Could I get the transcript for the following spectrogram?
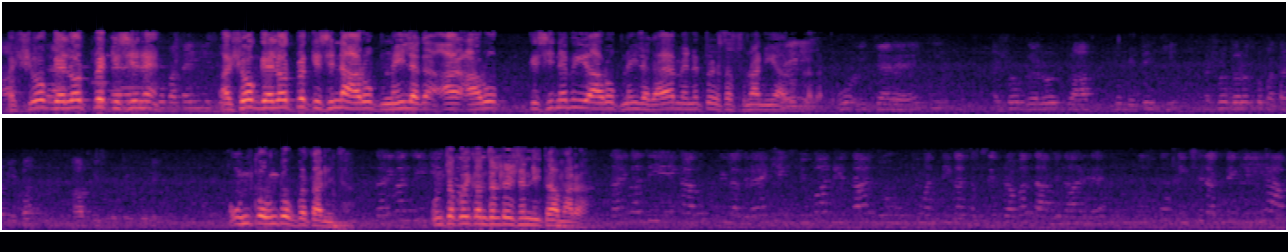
अशोक गहलोत पे किसी ने अशोक गहलोत पे किसी ने आरोप नहीं लगा आ- आरोप किसी ने भी आरोप नहीं लगाया मैंने तो ऐसा सुना नहीं आरोप लगा वो कह रहे हैं कि अशोक गहलोत जो आप जो मीटिंग की अशोक गहलोत को पता नहीं था आप इस मीटिंग को लेकर। उनको उनको पता नहीं था। उनसे कोई कंसल्टेशन नहीं था हमारा। जी एक आरोप भी लग रहा है कि एक युवा नेता जो मुख्यमंत्री का सबसे प्रबल दावेदार है उसको पीछे रखने के लिए आप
